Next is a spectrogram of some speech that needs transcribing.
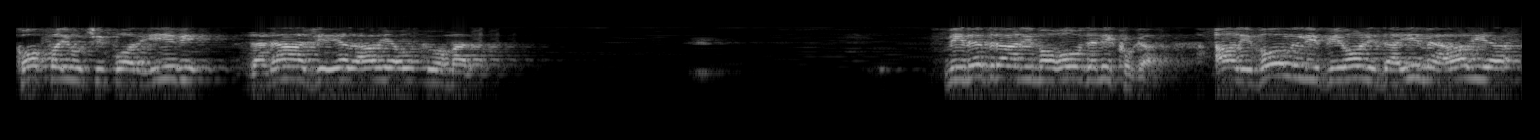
kopajući po arhivi da nađe jel Alija ukrio Marku. Mi ne branimo ovde nikoga, ali volili bi oni da ime Alija,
